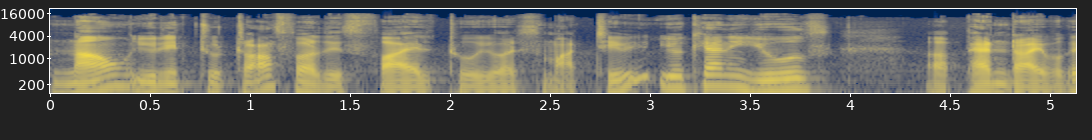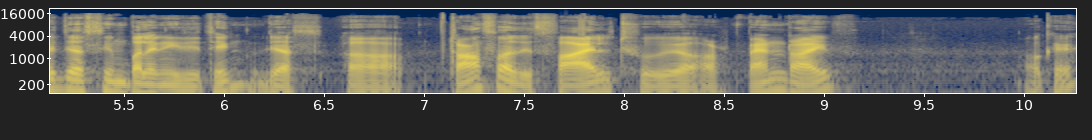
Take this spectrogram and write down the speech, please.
now you need to transfer this file to your smart tv you can use a pen drive. Okay just simple and easy thing. Just uh, transfer this file to your pen drive. Okay.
